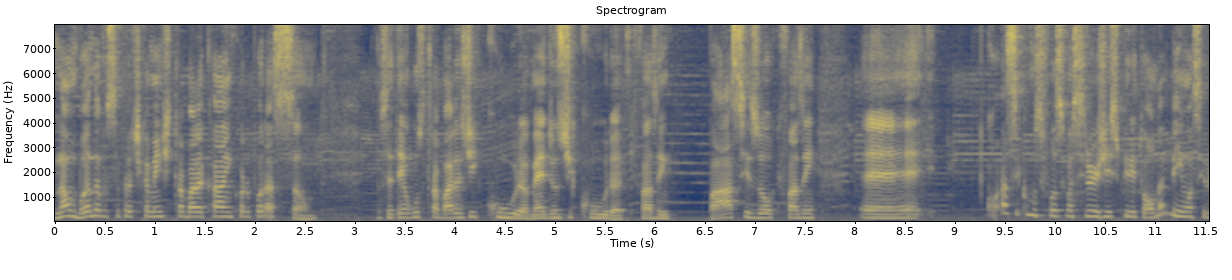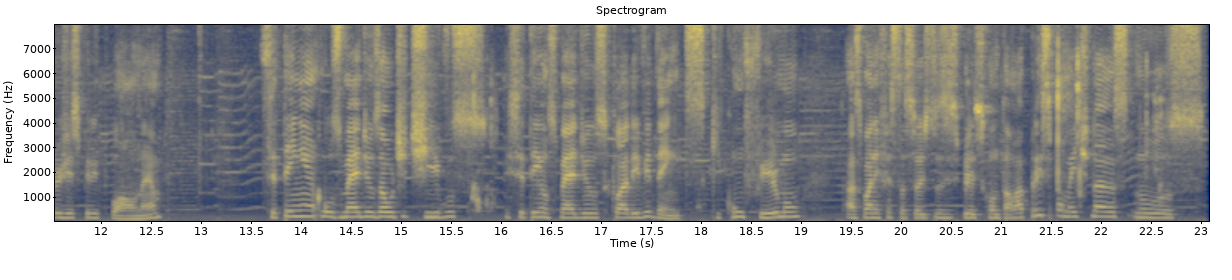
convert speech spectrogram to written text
Na Umbanda você praticamente trabalha com a incorporação. Você tem alguns trabalhos de cura, médios de cura, que fazem passes ou que fazem. é, quase como se fosse uma cirurgia espiritual. Não é bem uma cirurgia espiritual, né? Você tem os médios auditivos e você tem os médios clarividentes, que confirmam as manifestações dos espíritos quando estão lá, principalmente nas, nos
